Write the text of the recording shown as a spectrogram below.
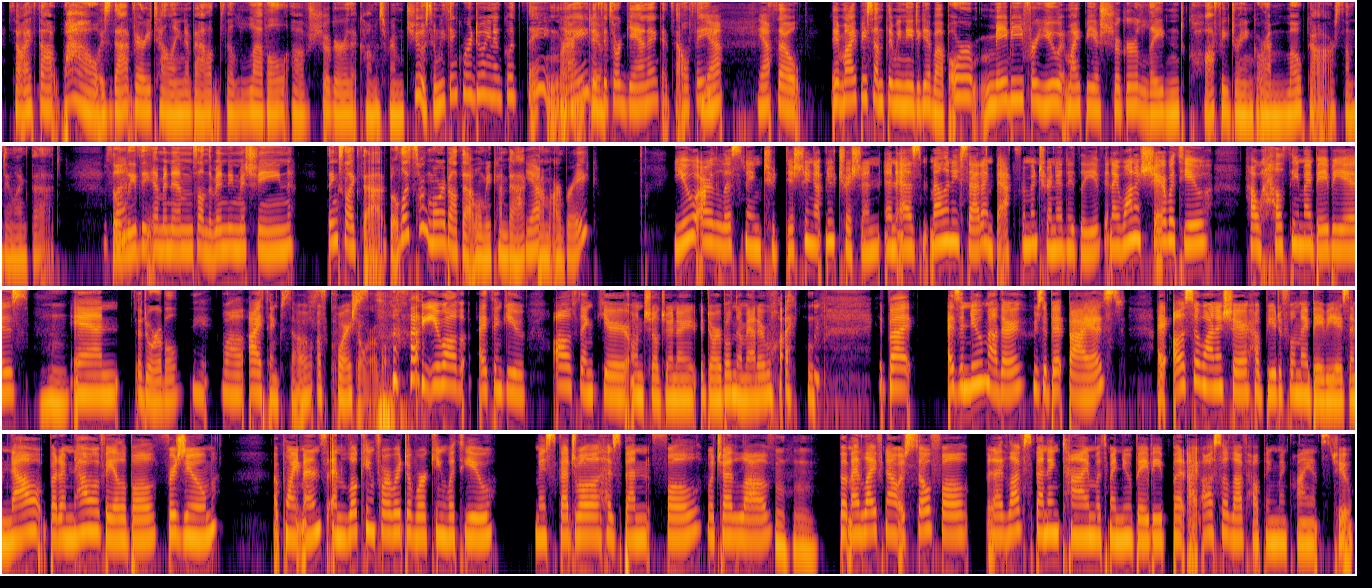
So I thought, wow, is that very telling about the level of sugar that comes from juice? And we think we're doing a good thing, right? Yeah, if it's organic, it's healthy. Yeah. Yeah. So it might be something we need to give up. Or maybe for you, it might be a sugar laden coffee drink or a mocha or something like that. So let's, leave the M&Ms on the vending machine, things like that. But let's talk more about that when we come back yep. from our break. You are listening to Dishing Up Nutrition. And as Melanie said, I'm back from maternity leave and I want to share with you how healthy my baby is mm-hmm. and adorable. Well, I think so, of course. Adorable. you all, I think you all think your own children are adorable no matter what. but as a new mother who's a bit biased, I also want to share how beautiful my baby is. I'm now, but I'm now available for Zoom appointments and looking forward to working with you. My schedule has been full, which I love, mm-hmm. but my life now is so full. But I love spending time with my new baby, but I also love helping my clients too.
